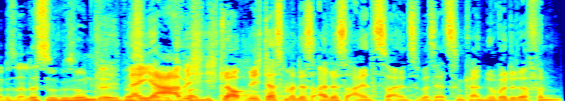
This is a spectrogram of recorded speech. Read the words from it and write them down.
ob das alles so gesund ist. Naja, aber ich, ich glaube nicht, dass man das alles eins zu eins übersetzen kann, nur weil du davon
